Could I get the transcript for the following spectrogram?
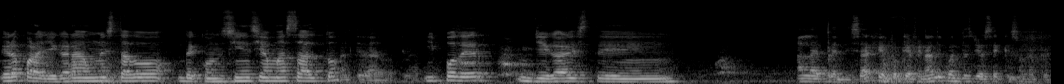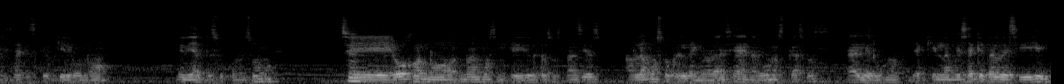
era para llegar a un estado de conciencia más alto Alterado, claro. y poder llegar, este... Al aprendizaje, porque al final de cuentas yo sé que son aprendizajes que adquiere uno mediante su consumo. Sí. Eh, ojo, no, no hemos ingerido esas sustancias. Hablamos sobre la ignorancia en algunos casos. Hay alguno de aquí en la mesa que tal vez sí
